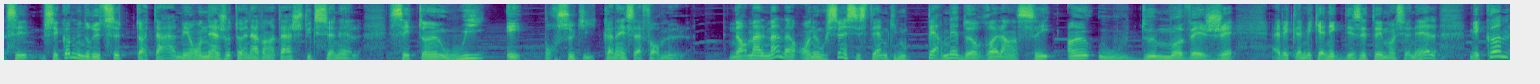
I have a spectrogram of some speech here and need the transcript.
C'est, comme une réussite totale, mais on ajoute un avantage fictionnel. C'est un oui et pour ceux qui connaissent la formule. Normalement, ben, on a aussi un système qui nous permet de relancer un ou deux mauvais jets avec la mécanique des états émotionnels. Mais comme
